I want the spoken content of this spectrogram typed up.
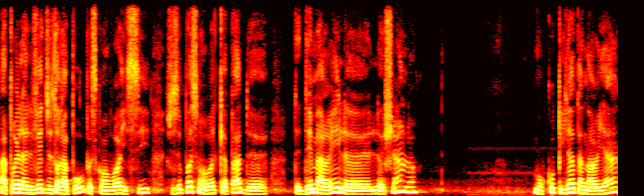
après la levée du drapeau, parce qu'on voit ici, je ne sais pas si on va être capable de, démarrer le, chant, mon copilote en arrière.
